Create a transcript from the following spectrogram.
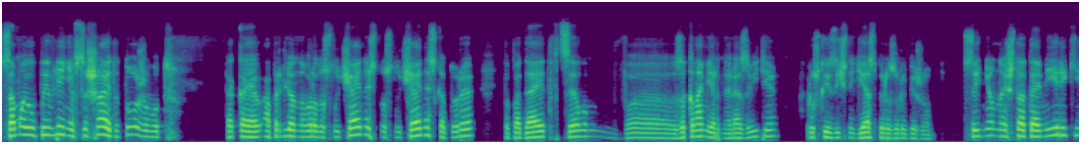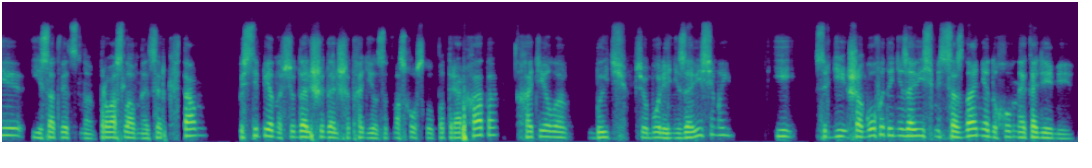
Само его появление в США – это тоже вот такая определенного рода случайность, но случайность, которая попадает в целом в закономерное развитие русскоязычной диаспоры за рубежом. Соединенные Штаты Америки и, соответственно, православная церковь там постепенно все дальше и дальше отходилась от московского патриархата, хотела быть все более независимой, и среди шагов этой независимости создание духовной академии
